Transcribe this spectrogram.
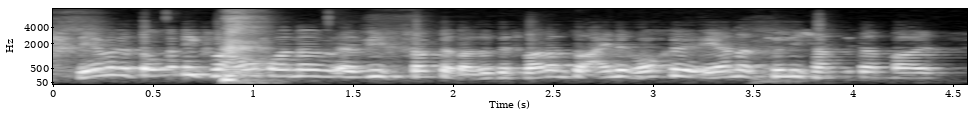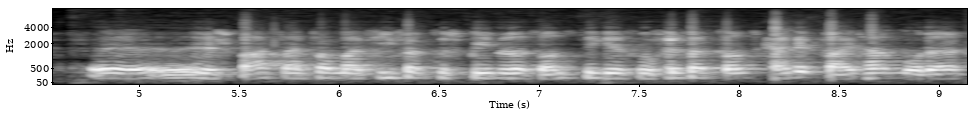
ja, aber der Dominik war auch einer, äh, wie ich gesagt habe, also das war dann so eine Woche, er natürlich haben sie dann mal äh, Spaß, einfach mal FIFA zu spielen oder sonstiges, wofür sie halt sonst keine Zeit haben oder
